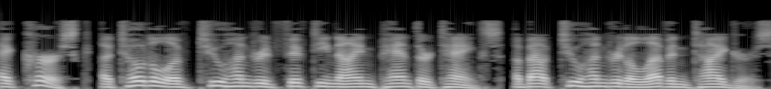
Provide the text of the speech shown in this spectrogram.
At Kursk, a total of 259 Panther tanks, about 211 Tigers,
